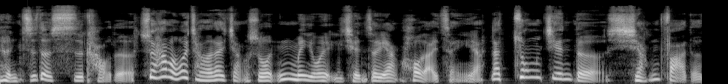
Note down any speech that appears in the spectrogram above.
很值得思考的。所以他们会常常在讲说，你们有没有以前这样，后来怎样？那中间的想法的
